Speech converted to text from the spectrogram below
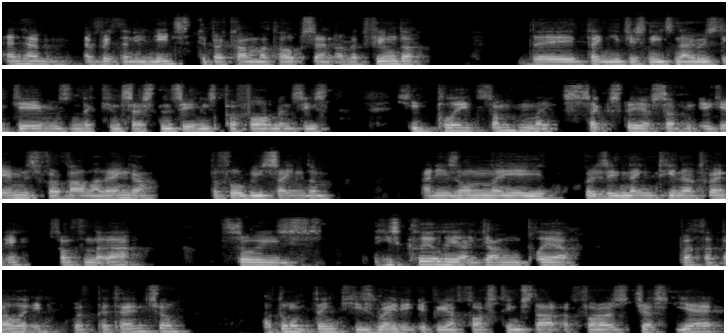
in him everything he needs to become a top centre midfielder. The thing he just needs now is the games and the consistency in his performances. He'd played something like 60 or 70 games for Vålerenga before we signed him. And he's only, was he 19 or 20, something like that. So he's he's clearly a young player with ability, with potential. I don't think he's ready to be a first team starter for us just yet.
